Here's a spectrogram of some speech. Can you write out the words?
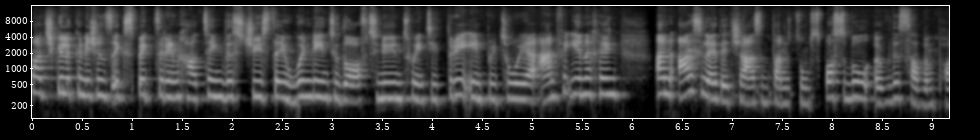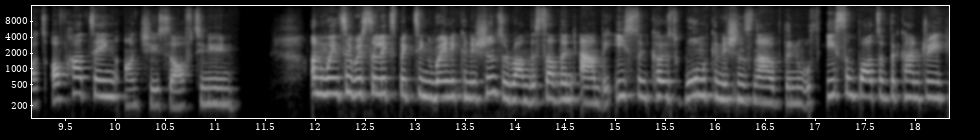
Much cooler conditions expected in Gauteng this Tuesday, windy into the afternoon, 23 in Pretoria and Vereeniging, and isolated showers and thunderstorms possible over the southern part of Gauteng on Tuesday afternoon. On Wednesday, we're still expecting rainy conditions around the southern and the eastern coast, warmer conditions now of the northeastern parts of the country,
